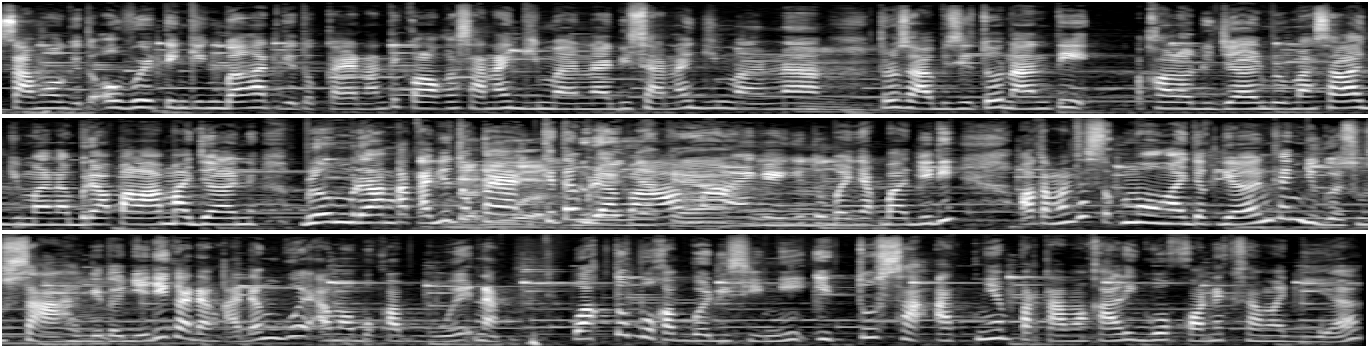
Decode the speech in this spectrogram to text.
Sama gitu overthinking banget gitu. Kayak nanti kalau ke sana gimana di sana gimana. Terus habis itu nanti kalau di jalan bermasalah gimana berapa lama jalannya. Belum berangkat aja tuh kayak kita Udah berapa ya. lama ya kayak gitu. Banyak banget. Jadi otomatis mau ngajak jalan kan juga susah gitu. Jadi kadang-kadang gue sama bokap gue nah waktu bokap gue di sini itu saatnya pertama kali gue connect sama dia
